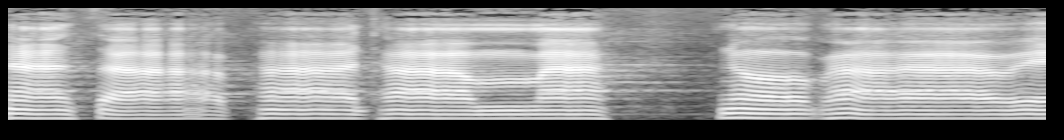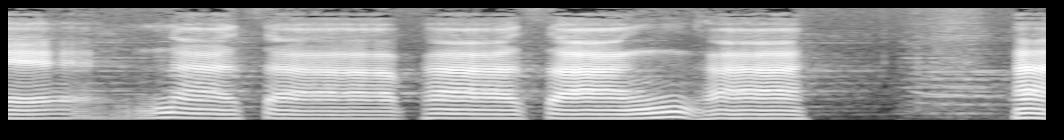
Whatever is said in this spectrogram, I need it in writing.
นัสสะพาธรรมะโนภาเวนัสสะพาสังฆาภา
